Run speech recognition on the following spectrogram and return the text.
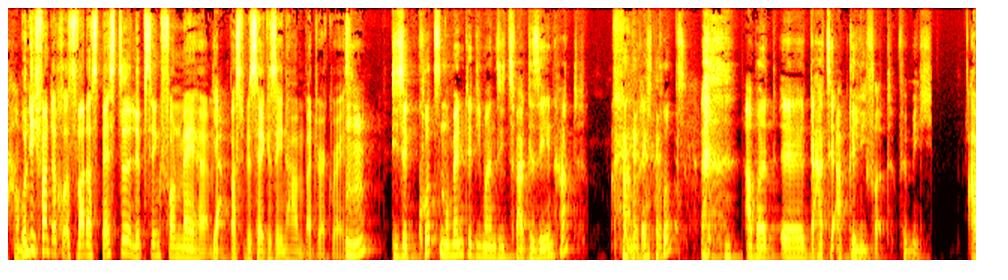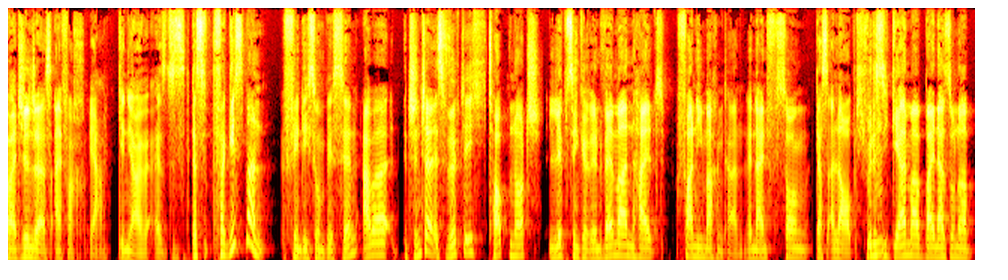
Hammer. Und ich fand auch, es war das beste Lip Sync von Mayhem, Ja. was wir bisher gesehen haben bei Drag Race. Mhm. Diese kurzen Momente, die man sie zwar gesehen hat, waren recht kurz, aber äh, da hat sie abgeliefert für mich. Aber Ginger ist einfach, ja, genial. Also das, das vergisst man, finde ich, so ein bisschen. Aber Ginger ist wirklich top-notch Lip-Syncerin, wenn man halt funny machen kann, wenn ein Song das erlaubt. Ich würde Mhm. sie gern mal bei einer so einer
